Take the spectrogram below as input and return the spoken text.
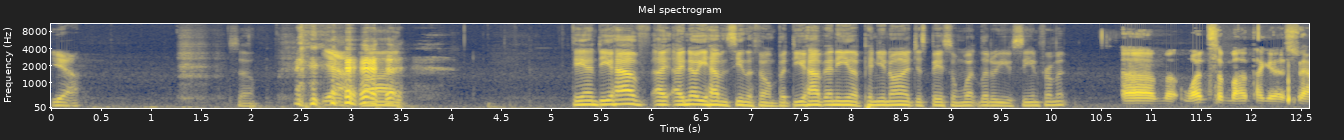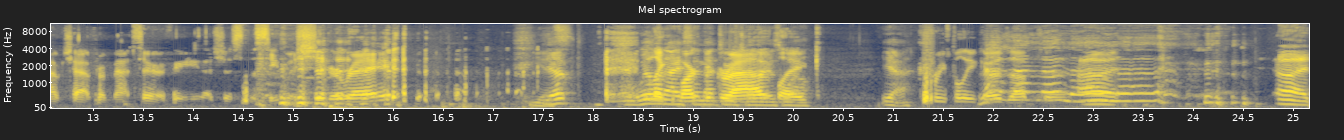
Yeah. So, Yeah. uh, Dan, do you have? I, I know you haven't seen the film, but do you have any opinion on it, just based on what little you've seen from it? Um, once a month, I get a Snapchat from Matt Serafini. That's just the scene Sugar Ray, Yes. Yep. And Will like and I Mark send that to each other McGrath, as well. Yeah. creepily goes up. To, Uh, Uh,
